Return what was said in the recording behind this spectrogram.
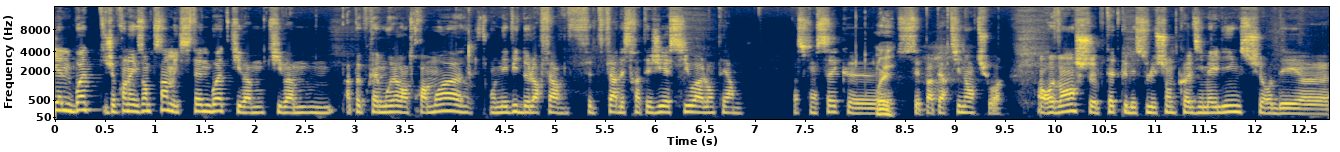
y a une boîte, je prendre un exemple simple, mais si t'as une boîte qui va, qui va à peu près mourir dans 3 mois, on évite de leur faire, faire des stratégies SEO à long terme. Parce qu'on sait que c'est pas pertinent, tu vois. En revanche, peut-être que des solutions de cold emailing sur des, euh,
